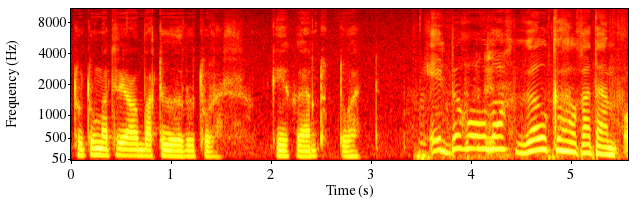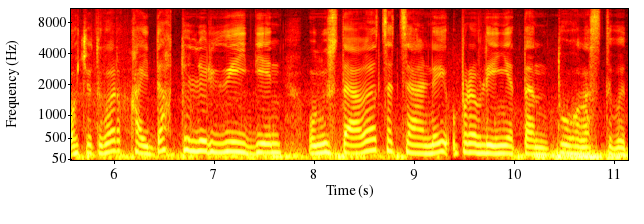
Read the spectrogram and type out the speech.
туту материал батыгыры турар. Кейкаян туттубат. Элбэх оолах гал кыһалҕатам очотугар хайдах төлөрүейден улустагы социальный управлениятан туоластыбыт.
